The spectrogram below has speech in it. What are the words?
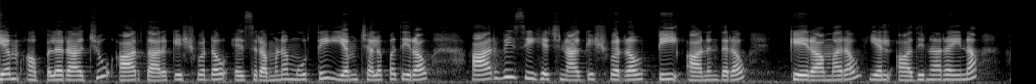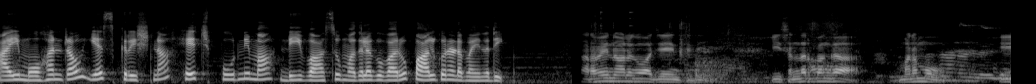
M Appalaraju R Tarakeswararao S Ramanamurthy M Chalapathirao RVCH Nageswararao T Anandarao K Ramarao L Adinarayana I Mohan Rao S Krishna H Purnima D Vasu మొదలగు వారు పాల్గొనడమైనది. అరవై నాలుగవ జయంతిది. ఈ సందర్భంగా మనము ఈ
